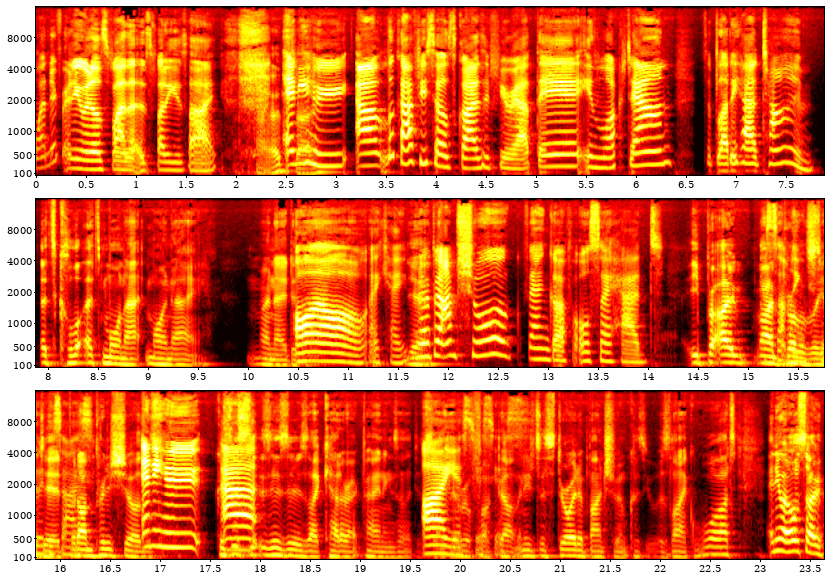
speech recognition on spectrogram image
wonder if anyone else find that as funny as I. I hope so. Anywho, uh, look after yourselves, guys. If you're out there in lockdown, it's a bloody hard time. It's cl- it's Monet. Monet. Monet. Oh, okay. Yeah. No, but I'm sure Van Gogh also had. He I, I probably did, but. I'm pretty sure. this- Anywho, Because uh, this, this is like cataract paintings, and they just Ah, like, yes, real yes, fucked yes. up. And he destroyed a bunch of them because he was like, "What?" Anyway, also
